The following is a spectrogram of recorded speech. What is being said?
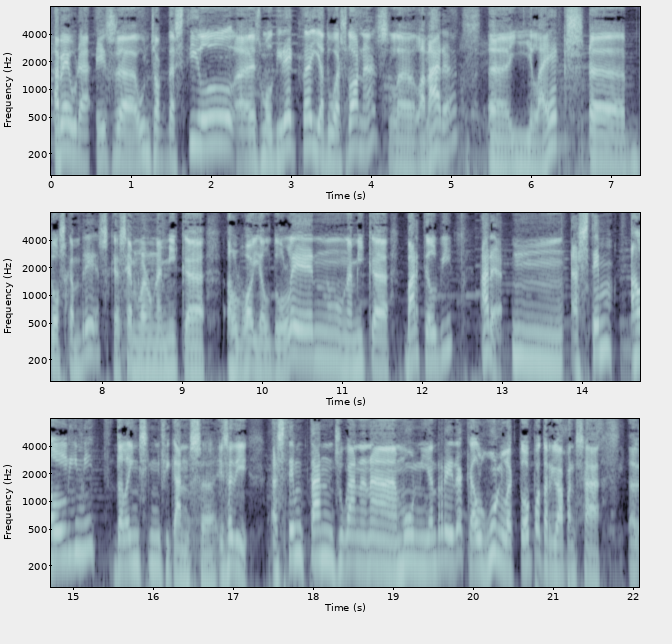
A veure, és uh, un joc d'estil, uh, és molt directe, hi ha dues dones, la, la Dara uh, i la ex, eh, dos cambrers que semblen una mica el bo i el dolent, una mica Bartleby. Ara, mm, estem al límit de la insignificança. És a dir, estem tan jugant a anar amunt i enrere que algun lector pot arribar a pensar eh,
